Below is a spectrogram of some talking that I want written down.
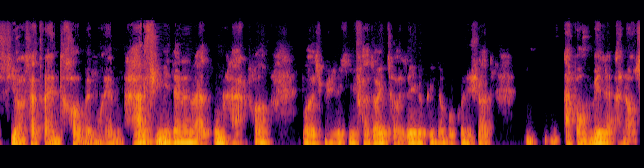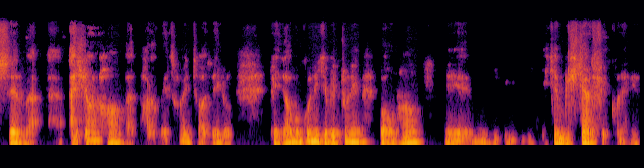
سیاست و انتخاب مهم حرفی میدنن و از اون حرف ها باعث میشه که فضای تازه رو پیدا بکنه. شاید عوامل عناصر و اجان ها و پارامترهای تازه رو پیدا بکنه که بتونه با اونها یکم بیشتر فکر کنه. یعنی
